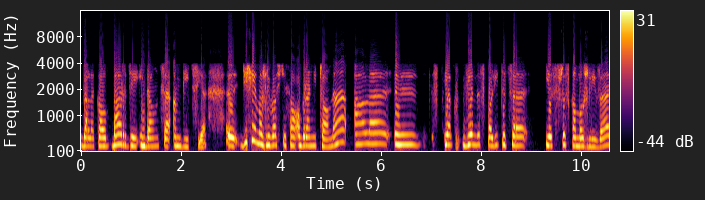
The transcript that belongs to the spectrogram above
daleko bardziej idące ambicje. E, dzisiaj możliwości są ograniczone, ale y, jak wiemy w polityce jest wszystko możliwe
